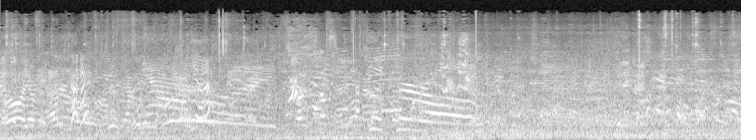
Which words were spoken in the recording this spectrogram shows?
Well, I just you it. a couple hours ago. It was my Use it.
